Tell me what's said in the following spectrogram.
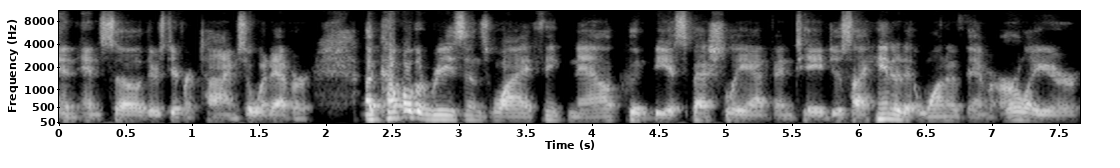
And, and so there's different times or whatever. A couple of the reasons why I think now could be especially advantageous, I hinted at one of them earlier,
